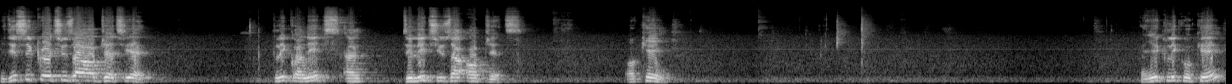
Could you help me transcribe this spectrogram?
Did you see create user object here? Click on it and delete user object. Okay. Can you click OK?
